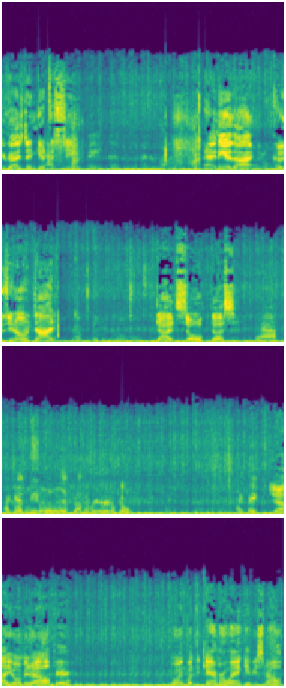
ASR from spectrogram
You guys didn't get to see Made this with a bigger run. any of that because you know Dad. Dad soaked us. Yeah, I just need a little lift on the rear. It'll go. I think. Yeah, you want me to help here? You want me to put the camera away and give you some help?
